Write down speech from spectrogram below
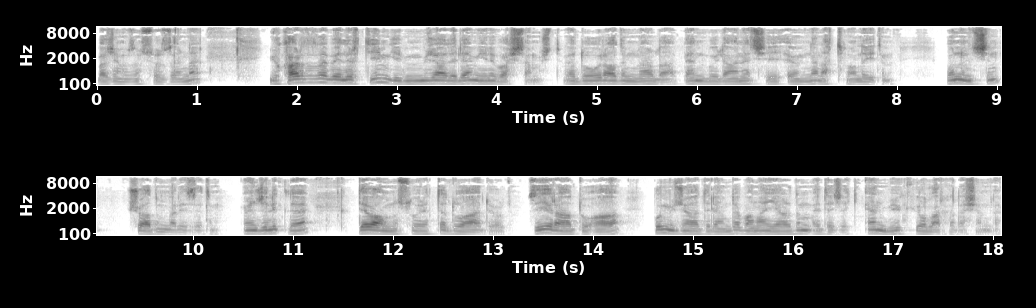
bacımızın sözlerine. Yukarıda da belirttiğim gibi mücadelem yeni başlamıştı ve doğru adımlarla ben bu lanet şeyi evimden atmalıydım. Bunun için şu adımları izledim. Öncelikle devamlı surette dua ediyordum. Zira dua bu mücadelemde bana yardım edecek en büyük yol arkadaşımdı.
